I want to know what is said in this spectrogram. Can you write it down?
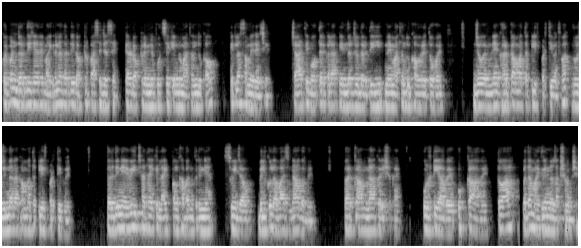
કોઈ પણ દર્દી જ્યારે માઇગ્રેનના દર્દી ડોક્ટર પાસે જશે, ત્યારે ડોક્ટર એમને પૂછશે કે એમનું માથાનો દુખાવો કેટલા સમય રહે છે? ચારથી બોતેર કલાકની અંદર જો દર્દીને માથાનો દુખાવો રહેતો હોય જો એમને ઘરકામમાં તકલીફ પડતી હોય અથવા રોજિંદાના કામમાં તકલીફ પડતી હોય, દર્દીને એવી ઈચ્છા થાય કે લાઇટ પંખા બંધ કરીને સુઈ જાઓ. બિલકુલ અવાજ ના ગમે. ઘરકામ ના કરી શકાય. ઉલટી આવે, ઉબકા આવે, તો આ બધા માઇગ્રેનના લક્ષણો છે.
